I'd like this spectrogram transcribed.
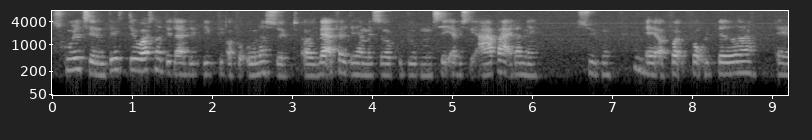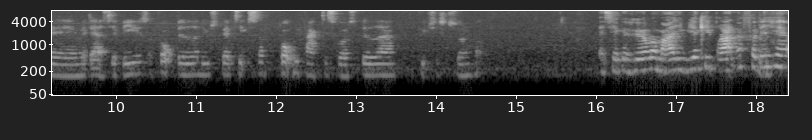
skulle til. Det, det er jo også noget det, der er lidt vigtigt at få undersøgt. Og i hvert fald det her med så at kunne dokumentere, hvis vi arbejder med psyken, mm. øh, og folk får det bedre øh, med deres diabetes, og får bedre livskvalitet, så får vi faktisk også bedre fysisk sundhed. Altså jeg kan høre, hvor meget I virkelig brænder for det her,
